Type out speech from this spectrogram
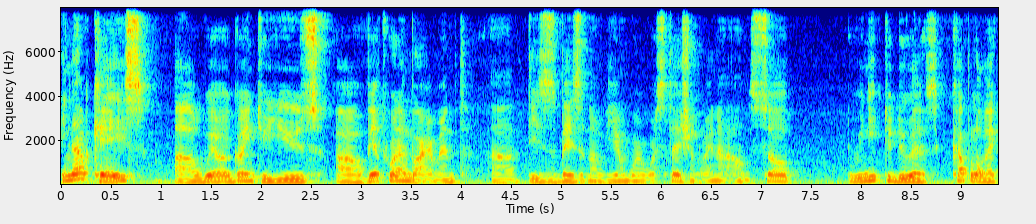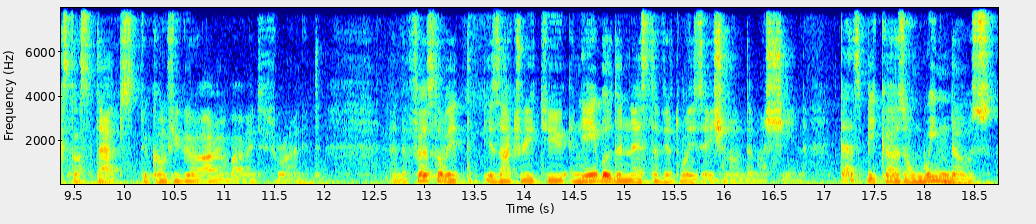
In our case, uh, we are going to use our virtual environment. Uh, this is based on VMware Workstation right now. So we need to do a couple of extra steps to configure our environment to run it. And the first of it is actually to enable the nested virtualization on the machine. That's because on Windows,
